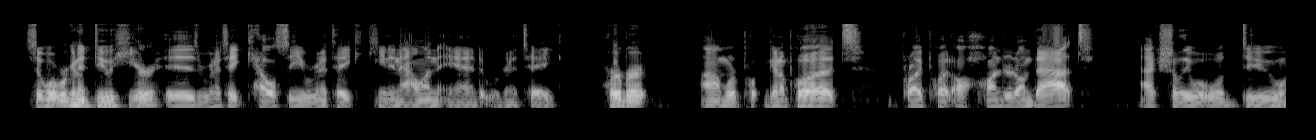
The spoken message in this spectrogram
So what we're going to do here is we're going to take Kelce, we're going to take Keenan Allen, and we're going to take Herbert. Um, we're going to put probably put a hundred on that. Actually, what we'll do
